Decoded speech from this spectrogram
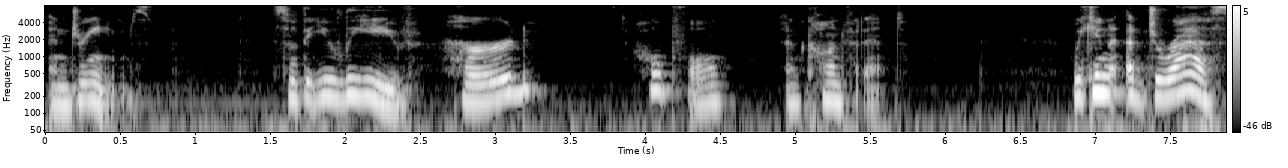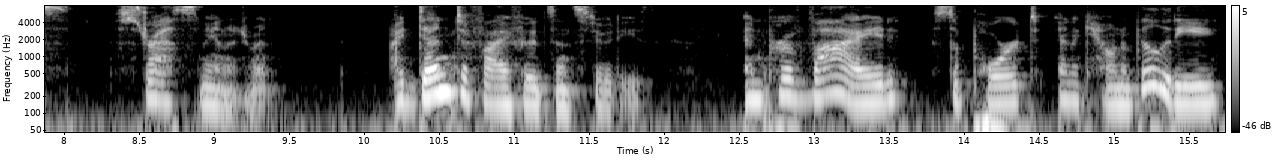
and dreams. so that you leave heard, hopeful, and confident. We can address stress management, identify food sensitivities, and provide support and accountability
